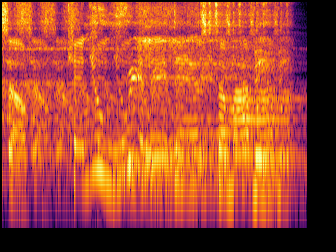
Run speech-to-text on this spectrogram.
yourself, can you really dance to my beat?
